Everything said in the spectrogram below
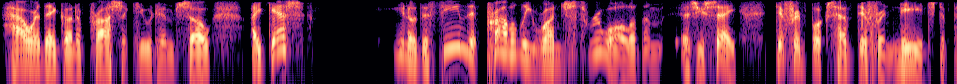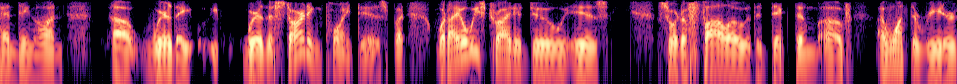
How are they going to prosecute him? So, I guess, you know, the theme that probably runs through all of them, as you say, different books have different needs depending on uh, where they where the starting point is. But what I always try to do is sort of follow the dictum of I want the reader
